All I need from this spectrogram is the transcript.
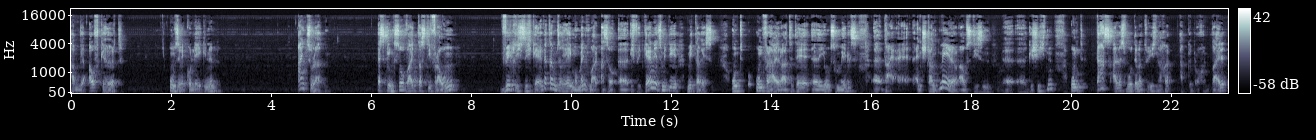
haben wir aufgehört, unsere Kolleginnen einzuladen. Es ging so weit, dass die Frauen wirklich sich geärgert haben und gesagt, hey, Moment mal, also äh, ich würde gerne jetzt mit dir Mittagessen. Und unverheiratete äh, Jungs und Mädels, äh, da entstand mehr aus diesen äh, äh, Geschichten. Und das alles wurde natürlich nachher abgebrochen, weil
